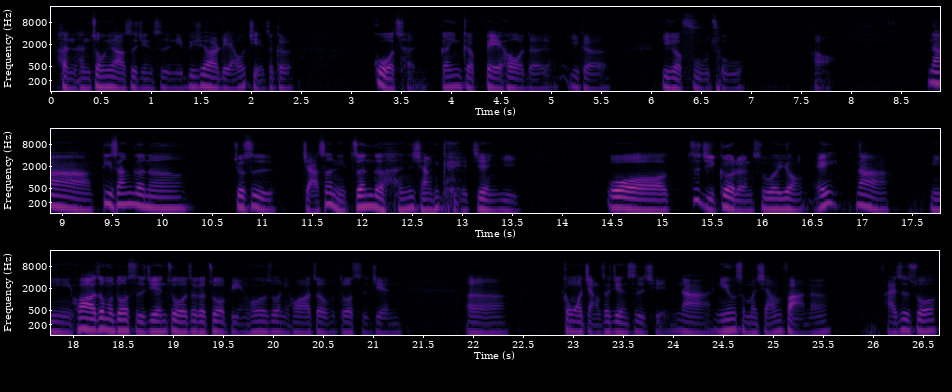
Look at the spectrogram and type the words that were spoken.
很很重要的事情，是你必须要了解这个过程跟一个背后的一个一个付出。好，那第三个呢，就是假设你真的很想给建议，我自己个人是会用，哎，那。你花了这么多时间做这个作品，或者说你花了这么多时间，呃，跟我讲这件事情，那你有什么想法呢？还是说，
